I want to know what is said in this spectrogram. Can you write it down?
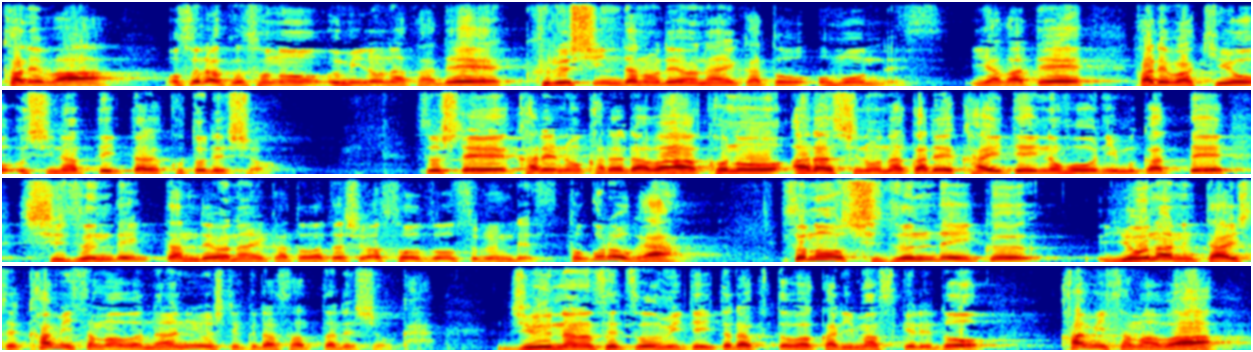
彼はおそらくその海の中で苦しんだのではないかと思うんです。やがて彼は気を失っていったことでしょう。そして彼の体はこの嵐の中で海底の方に向かって沈んでいったんではないかと私は想像するんです。ところがその沈んでいくヨナに対して神様は何をしてくださったでしょうか。17節を見ていただくと分かりますけれど神様は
